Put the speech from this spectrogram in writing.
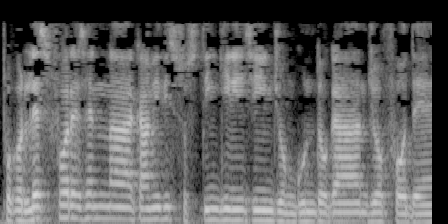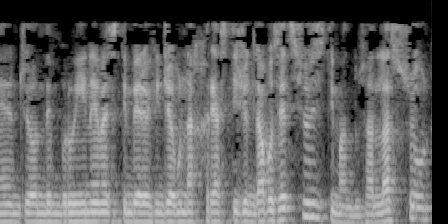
πολλές φορές να κάνει τη σωστή κίνηση και ο Γκούντοκαν και ο Φοντέν και ο Ντεμπρουίνε μες στην περιοχή και έχουν να χρειαστεί και κάπως έτσι το σύστημα τους αλλάσουν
